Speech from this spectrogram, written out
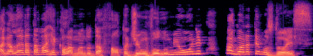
A galera tava reclamando da falta de um volume único, agora temos dois.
